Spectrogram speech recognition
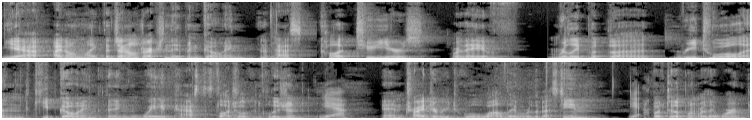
Yeah, I don't like the general direction they've been going in the past, call it two years, where they've really put the retool and keep going thing way past its logical conclusion yeah, and tried to retool while they were the best team. Yeah. But to the point where they weren't.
